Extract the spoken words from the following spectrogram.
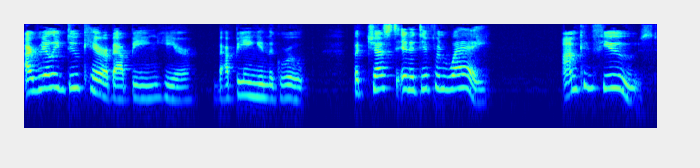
I really do care about being here, about being in the group, but just in a different way. I'm confused.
